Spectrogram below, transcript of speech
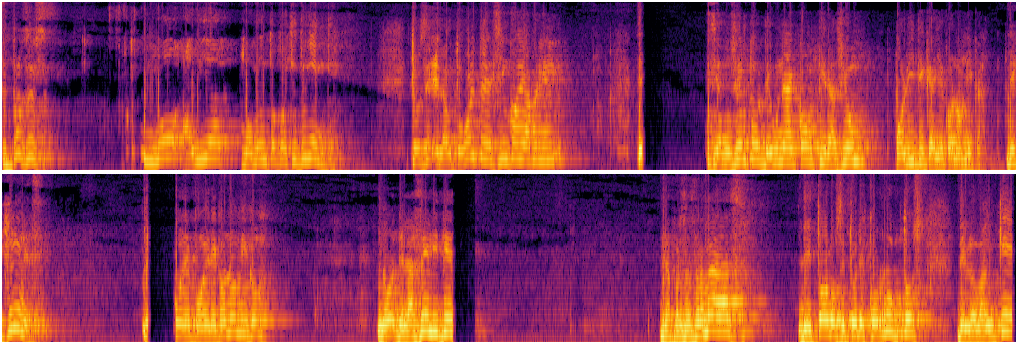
Entonces, no había momento constituyente. Entonces, el autogolpe del 5 de abril es, ¿no es cierto?, de una conspiración política y económica. ¿De quiénes? De poder económico, ¿no? de las élites, de las Fuerzas Armadas, de todos los sectores corruptos, de los banqueros,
